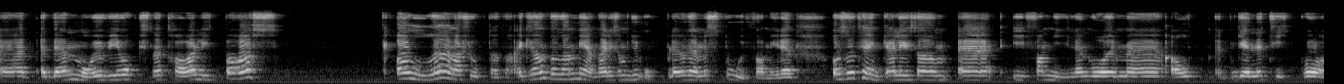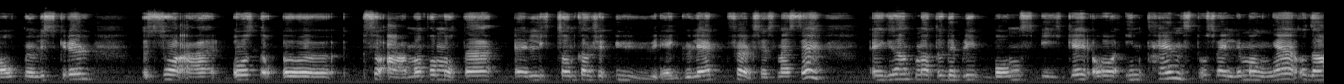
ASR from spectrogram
eh, Den må jo vi voksne ta litt på oss. Alle var så opptatt av ikke sant? Og da mener jeg liksom du opplever det med storfamilien. Og så tenker jeg liksom eh, i familien vår med alt genetikk og alt mulig skrull, så er, og, og, så er man på en måte eh, litt sånn kanskje uregulert følelsesmessig. Med at det blir bånn spiker og intenst hos veldig mange. Og da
